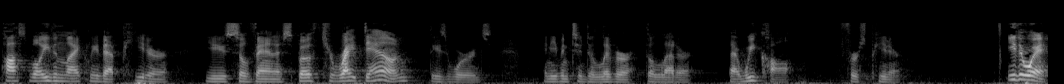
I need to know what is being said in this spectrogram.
possible, even likely, that Peter used Silvanus both to write down these words and even to deliver the letter that we call 1 Peter. Either way,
